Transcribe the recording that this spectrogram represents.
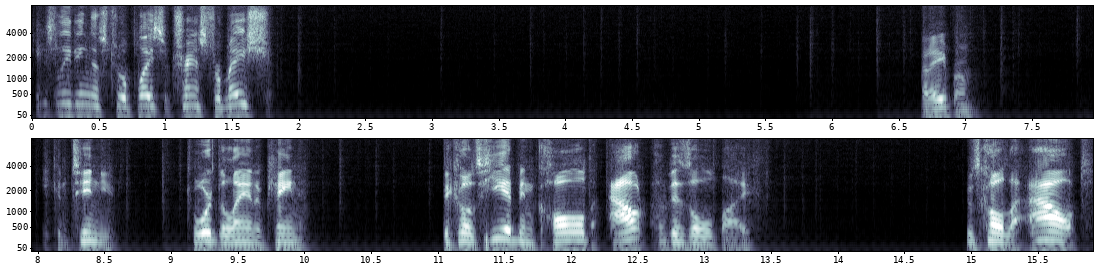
He's leading us to a place of transformation. But Abram, he continued toward the land of Canaan because he had been called out of his old life. He was called out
